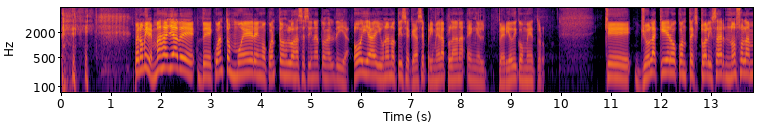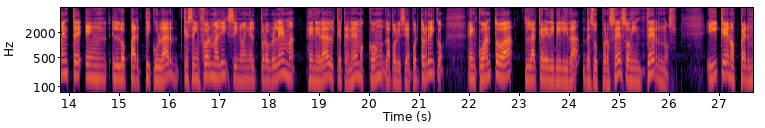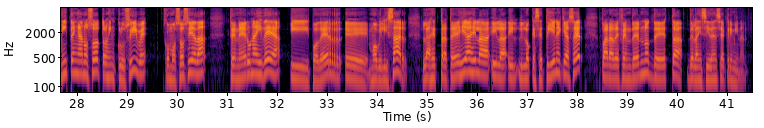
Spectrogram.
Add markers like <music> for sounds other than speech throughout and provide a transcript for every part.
<laughs> Pero miren, más allá de, de cuántos mueren o cuántos los asesinatos al día, hoy hay una noticia que hace primera plana en el periódico Metro, que yo la quiero contextualizar no solamente en lo particular que se informa allí, sino en el problema general que tenemos con la policía de Puerto Rico en cuanto a la credibilidad de sus procesos internos y que nos permiten a nosotros, inclusive como sociedad, tener una idea y poder eh, movilizar las estrategias y, la, y, la, y lo que se tiene que hacer para defendernos de, esta, de la incidencia criminal.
